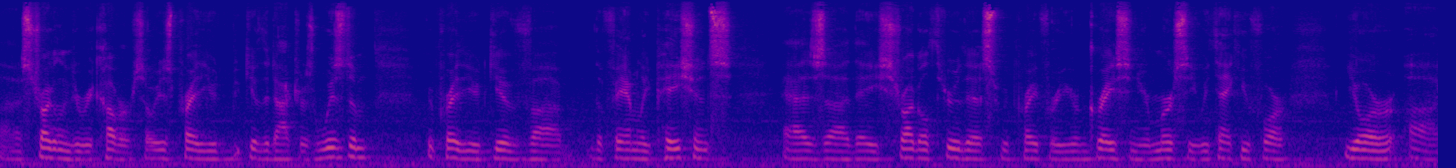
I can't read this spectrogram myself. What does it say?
uh, struggling to recover. So we just pray that you'd give the doctors wisdom. We pray that you'd give uh, the family patience as uh, they struggle through this. We pray for your grace and your mercy. We thank you for your uh,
